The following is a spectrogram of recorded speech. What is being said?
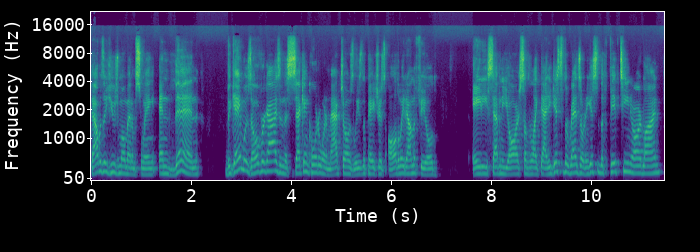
That was a huge momentum swing. And then the game was over, guys, in the second quarter when Mac Jones leads the Patriots all the way down the field. 80, 70 yards, something like that. He gets to the red zone. He gets to the 15 yard line.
